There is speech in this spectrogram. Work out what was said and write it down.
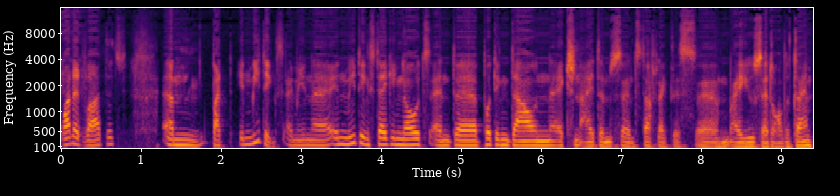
One advantage. Um, but in meetings, I mean, uh, in meetings, taking notes and uh, putting down action items and stuff like this, um, I use that all the time.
